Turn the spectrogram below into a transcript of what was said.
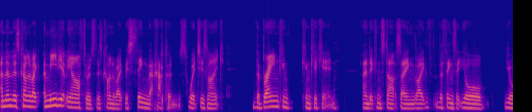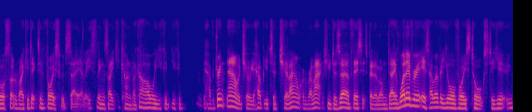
and then there's kind of like immediately afterwards, there's kind of like this thing that happens, which is like the brain can can kick in, and it can start saying like the things that your your sort of like addicted voice would say at least things like you kind of like oh well you could you could have a drink now and chill you help you to chill out and relax. You deserve this. It's been a long day. Whatever it is however your voice talks to you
